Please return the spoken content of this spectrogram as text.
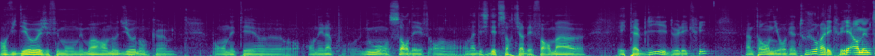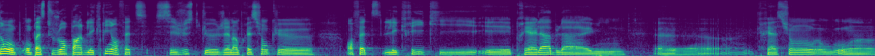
en vidéo et j'ai fait mon mémoire en audio, donc on était on est là pour nous on sort des on, a décidé de sortir des formats établis et de l'écrit en même temps, on y revient toujours à l'écrit. Et en même temps, on, passe toujours par de l'écrit, en fait. C'est juste que j'ai l'impression que, en fait, l'écrit qui est préalable à une euh, création ou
